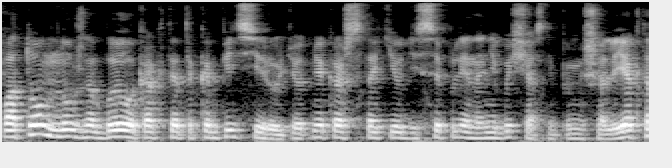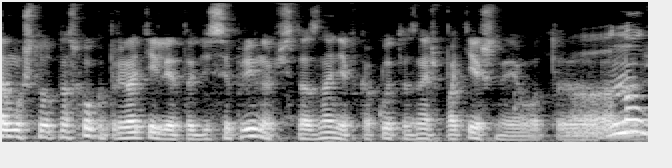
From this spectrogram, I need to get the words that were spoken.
потом нужно было как-то это компенсировать. И вот мне кажется, такие вот дисциплины, они бы сейчас не помешали. Я к тому, что вот насколько превратили эту дисциплину обществознания в какой-то, знаешь, потешный вот... Э, ну,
